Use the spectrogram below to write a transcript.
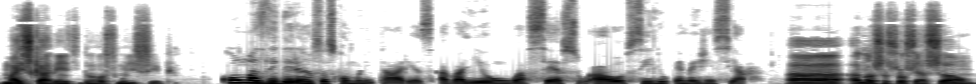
mais carente do nosso município. Como as lideranças comunitárias avaliam o acesso ao auxílio emergencial? A, a nossa associação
